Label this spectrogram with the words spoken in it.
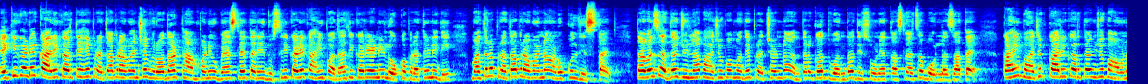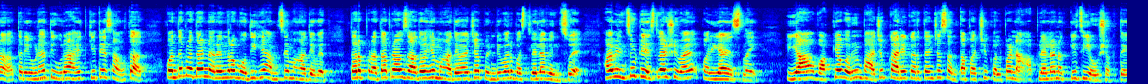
एकीकडे कार्यकर्ते हे प्रतापरावांच्या विरोधात ठामपणे उभे असले तरी दुसरीकडे काही पदाधिकारी आणि लोकप्रतिनिधी मात्र प्रतापरावांना अनुकूल दिसत आहेत त्यामुळे सध्या जिल्हा भाजपमध्ये प्रचंड अंतर्गत द्वंद्व दिसून येत असल्याचं बोललं जात आहे. काही भाजप कार्यकर्त्यांच्या भावना तर एवढ्या तीव्र आहेत की ते सांगतात पंतप्रधान नरेंद्र मोदी हे आमचे महादेव आहेत. तर प्रतापराव जाधव हे महादेवाच्या पिंडीवर बसलेला विंचू आहे हा विंचू ठेचल्याशिवाय पर्यायच नाही. या वाक्यावरून भाजप कार्यकर्त्यांच्या संतापाची कल्पना आपल्याला नक्कीच येऊ शकते.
